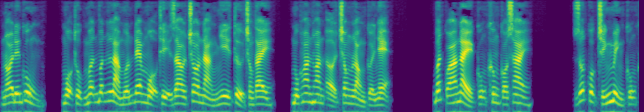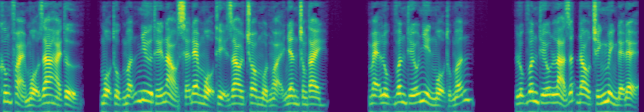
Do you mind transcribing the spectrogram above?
Nói đến cùng, mộ thục mẫn vẫn là muốn đem mộ thị giao cho nàng nhi tử trong tay, Mục Hoan Hoan ở trong lòng cười nhẹ. Bất quá này cũng không có sai. Rốt cuộc chính mình cũng không phải mộ gia hài tử, mộ thục mẫn như thế nào sẽ đem mộ thị giao cho một ngoại nhân trong tay. Mẹ Lục Vân Thiếu nhìn mộ thục mẫn. Lục Vân Thiếu là rất đau chính mình đệ đệ.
